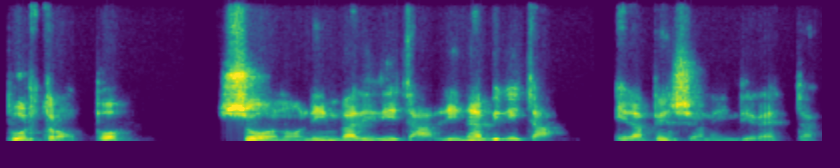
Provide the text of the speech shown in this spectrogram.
purtroppo, sono l'invalidità, l'inabilità e la pensione indiretta.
